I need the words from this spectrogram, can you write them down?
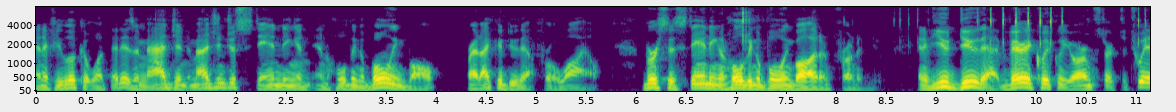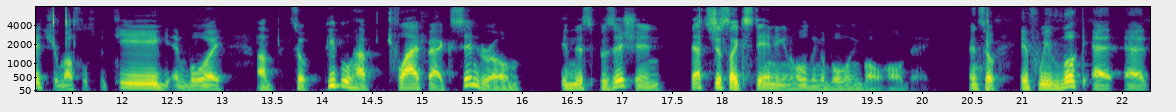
And if you look at what that is, imagine, imagine just standing and, and holding a bowling ball, right? I could do that for a while versus standing and holding a bowling ball out in front of you. And if you do that very quickly, your arms start to twitch, your muscles fatigue, and boy, um, so people who have flat back syndrome in this position, that's just like standing and holding a bowling ball all day. And so if we look at, at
